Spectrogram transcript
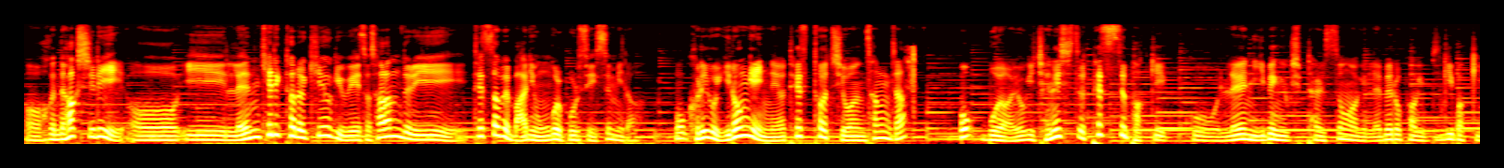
어, 근데 확실히 어, 이 렌 캐릭터를 키우기 위해서 사람들이 테섭에 많이 온 걸 볼 수 있습니다. 어, 그리고 이런 게 있네요. 테스터 지원 상자? 어, 뭐야? 여기 제네시스 패스 받기 있고 렌 260 달성하기, 레벨업하기, 무기 받기,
